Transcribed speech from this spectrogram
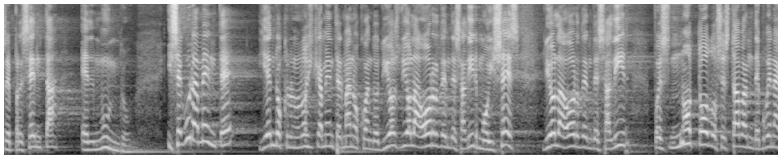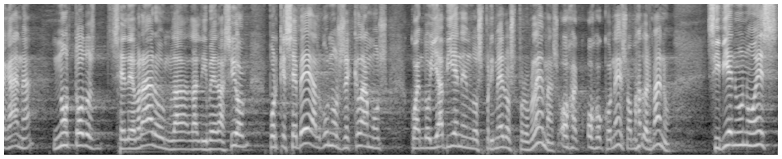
representa el mundo. Y seguramente, yendo cronológicamente, hermano, cuando Dios dio la orden de salir, Moisés dio la orden de salir, pues no todos estaban de buena gana, no todos celebraron la, liberación, porque se ve algunos reclamos cuando ya vienen los primeros problemas. Ojo, ojo con eso, amado hermano. Si bien uno es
